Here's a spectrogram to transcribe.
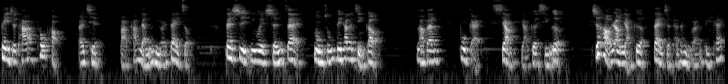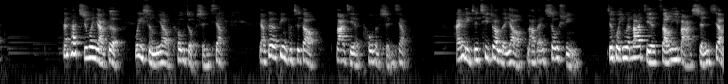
背着他偷跑，而且把他两个女儿带走。但是因为神在梦中对他的警告，拉班不敢向雅各行恶，只好让雅各带着他的女儿离开。但他质问雅各为什么要偷走神像，雅各并不知道拉杰偷了神像，还理直气壮地要拉班搜寻。结果，因为拉杰早已把神像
